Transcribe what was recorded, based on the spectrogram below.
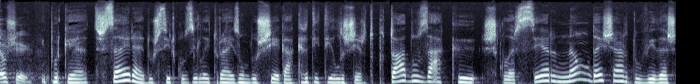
é o Chega. E porque a terceira dos círculos eleitorais onde o Chega acredita eleger deputados, há que esclarecer, não deixar dúvidas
